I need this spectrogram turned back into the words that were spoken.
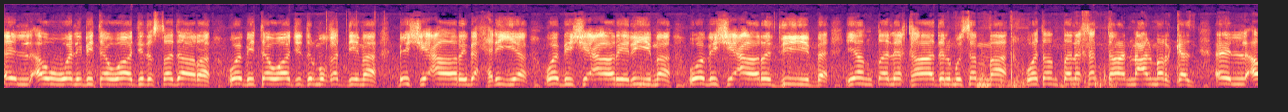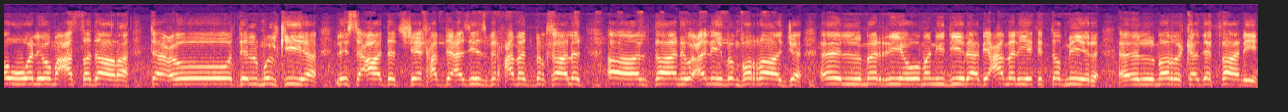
الأول بتواجد الصدارة وبتواجد المقدمة بشعار بحرية وبشعار ريمة وبشعار الذيب ينطلق هذا المسمى وتنطلق هتان مع المركز الأول ومع الصدارة. تعود الملكية لسعادة الشيخ عبد العزيز بن حمد بن خالد آل ثاني وعلي بن فراج. المري هو من يديرها بعملية التضمير. المركز الثاني.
